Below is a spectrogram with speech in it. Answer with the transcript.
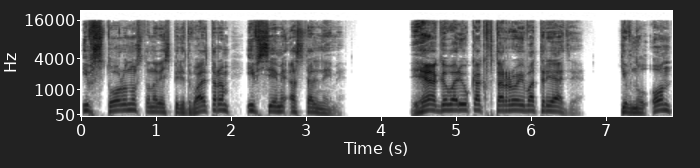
и в сторону, становясь перед Вальтером и всеми остальными. «Я говорю, как второй в отряде», — кивнул он,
